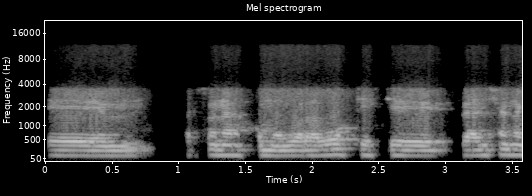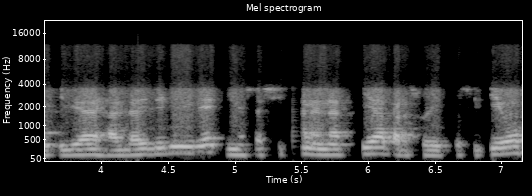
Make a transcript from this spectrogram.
personas como guardabosques que realizan actividades al aire libre y necesitan energía para sus dispositivos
